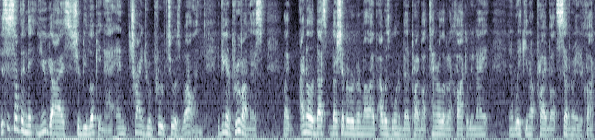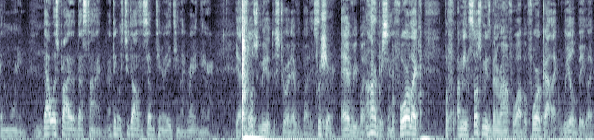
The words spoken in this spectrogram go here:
this is something that you guys should be looking at and trying to improve too as well. And if you can improve on this, like I know the best best shape I've ever been in my life. I was going to bed probably about ten or eleven o'clock every night and waking up probably about seven or eight o'clock in the morning. Mm. That was probably the best time. I think it was 2017 or 18, like right in there. Yeah, social media destroyed everybody. For sure. Everybody. 100%. Before, like, before, I mean, social media's been around for a while. Before it got like real big, like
